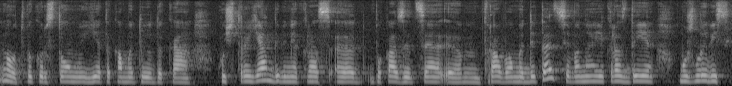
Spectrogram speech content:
ну от використовуємо є така методика куч троянди. Він якраз е, показує це права медитація. Вона якраз дає можливість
